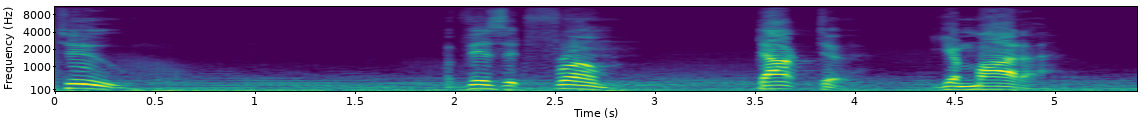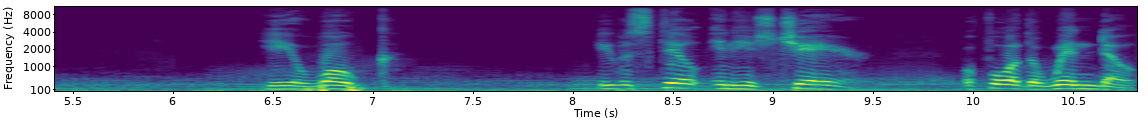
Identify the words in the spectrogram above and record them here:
2. A visit from Dr. Yamada. He awoke. He was still in his chair before the window,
